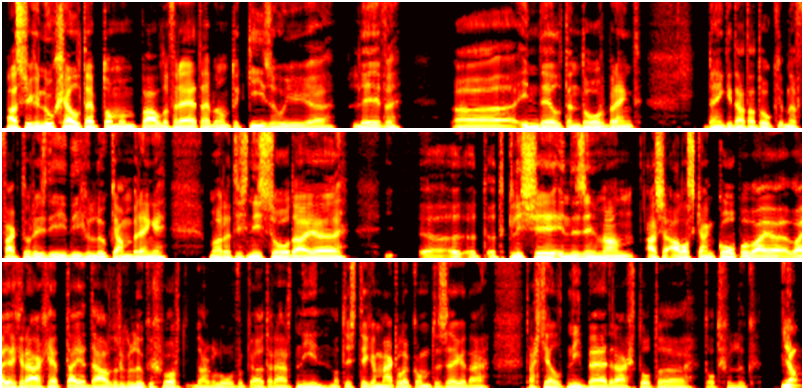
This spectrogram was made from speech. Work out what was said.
Als je genoeg geld hebt om een bepaalde vrijheid te hebben om te kiezen hoe je je leven eh, indeelt en doorbrengt, denk ik dat dat ook een factor is die, die geluk kan brengen. Maar het is niet zo dat je eh, het, cliché in de zin van als je alles kan kopen wat je, wat je graag hebt, dat je daardoor gelukkig wordt, daar geloof ik uiteraard niet in. Maar het is te gemakkelijk om te zeggen dat, dat geld niet bijdraagt tot, eh, tot geluk. Ja,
